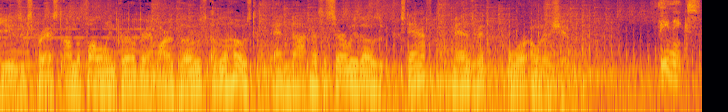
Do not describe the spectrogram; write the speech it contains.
views expressed on the following program are those of the host and not necessarily those of staff, management, or ownership. Phoenix,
